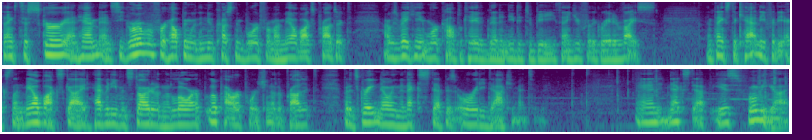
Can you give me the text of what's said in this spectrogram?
Thanks to Skur and Hem and C. Grover for helping with the new custom board for my mailbox project. I was making it more complicated than it needed to be. Thank you for the great advice. And thanks to Kattni for the excellent mailbox guide. Haven't even started on the lower low power portion of the project, but it's great knowing the next step is already documented. And next up is Foamy Guy.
